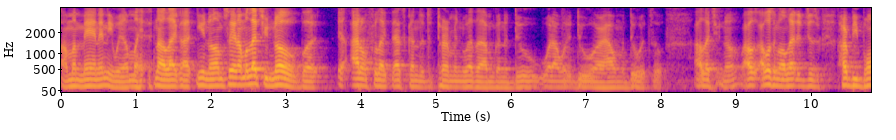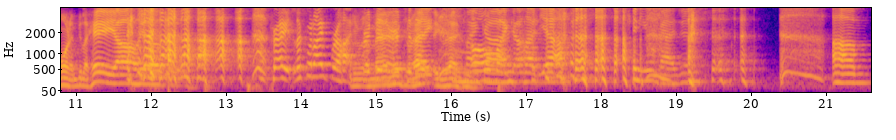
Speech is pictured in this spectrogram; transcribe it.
I'm a man anyway. I'm a, it's not like I, you know what I'm saying I'm gonna let you know, but I don't feel like that's gonna determine whether I'm gonna do what I want to do or how I'm gonna do it. So I'll let you know. I, I wasn't gonna let it just her be born and be like, hey y'all. You know, right. Look what I brought You for dinner tonight. right? Exactly. Oh my oh my god! Yeah. Can you imagine? um,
